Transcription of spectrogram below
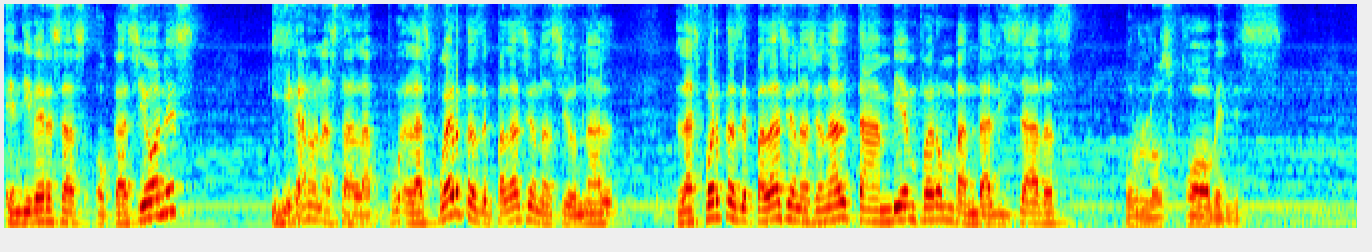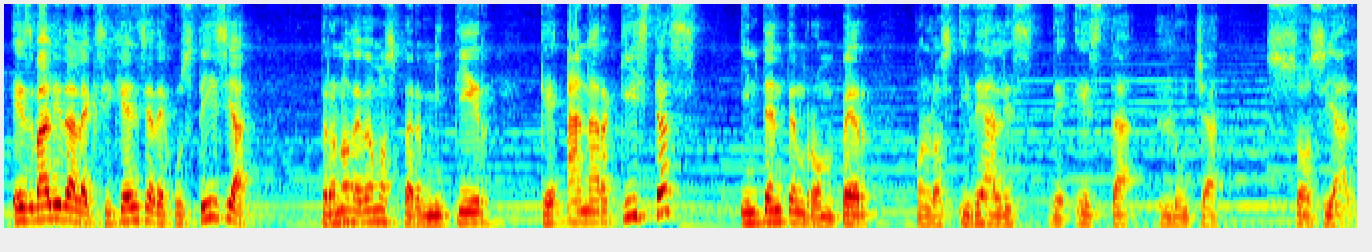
en diversas ocasiones y llegaron hasta las puertas de Palacio Nacional. Las puertas de Palacio Nacional también fueron vandalizadas por los jóvenes. Es válida la exigencia de justicia, pero no debemos permitir que anarquistas intenten romper con los ideales de esta lucha social.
